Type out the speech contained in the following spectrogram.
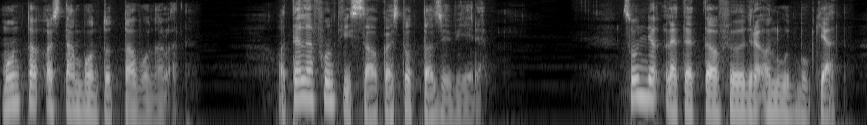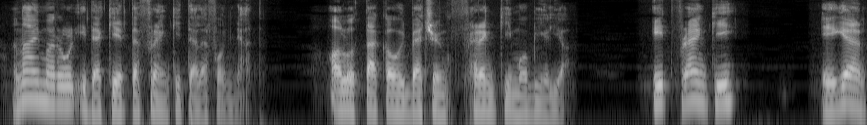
mondta, aztán bontotta a vonalat. A telefont visszaakasztotta az övére. Szonya letette a földre a notebookját. A Naimarról ide kérte Franki telefonját. Hallották, ahogy becsönk Franki mobilja. – Itt Franki? – Igen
